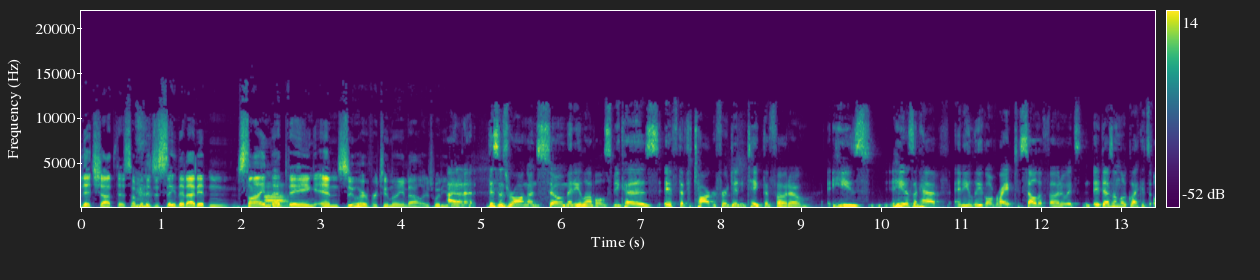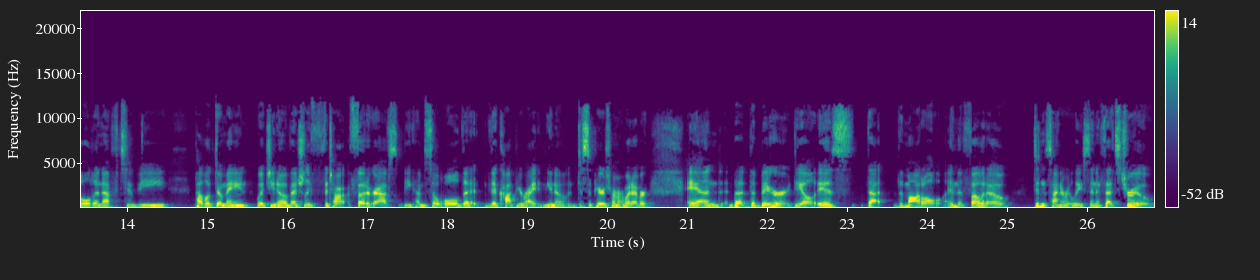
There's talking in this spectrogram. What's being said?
that shot this," I'm going to just say that I didn't sign that uh, thing and sue her for two million dollars. What do you do? I don't know. This is wrong on so many levels because if the photographer didn't take the photo, he's he doesn't have any legal right to sell the photo. It's it doesn't look like it's old enough to be public domain, which you know eventually photo- photographs become so old that the copyright you know disappears from it, or whatever. And but the bigger deal is that the model in the photo didn't sign a release, and if that's true,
